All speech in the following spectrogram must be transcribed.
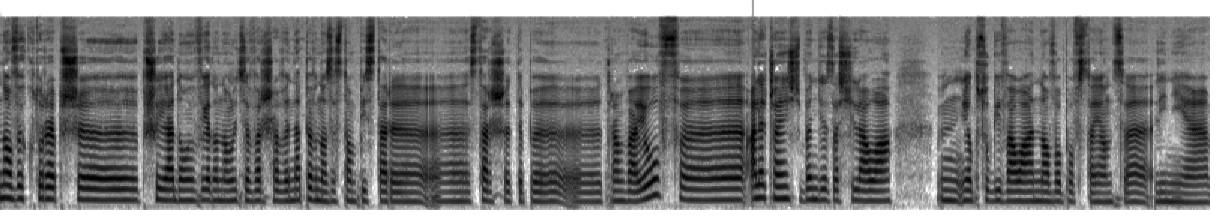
nowych, które przy, przyjadą i wyjadą na ulicę Warszawy, na pewno zastąpi stary, starsze typy tramwajów, ale część będzie zasilała i obsługiwała nowo powstające linie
